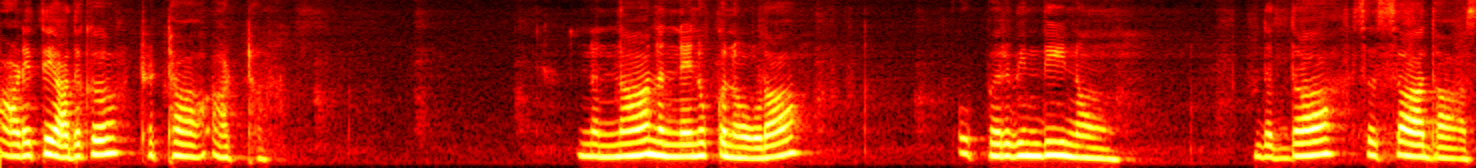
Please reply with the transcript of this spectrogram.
ਆੜੇ ਤੇ ਆਦਿਕ, ਠੱਠਾ ਅੱਠ। ਨੰਨਾ ਨੰਨੇ ਨੂੰ ਕਨੋੜਾ, ਉੱਪਰ ਬਿੰਦੀ ਨੌ, ਦੱਦਾ ਸੱਸਾ ਦਾਸ।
